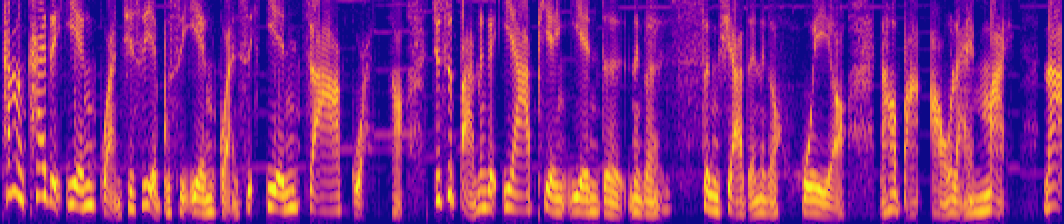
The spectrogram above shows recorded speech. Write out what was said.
他们开的烟馆其实也不是烟馆，是烟渣馆。啊，就是把那个鸦片烟的那个剩下的那个灰哦，然后把它熬来卖。那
